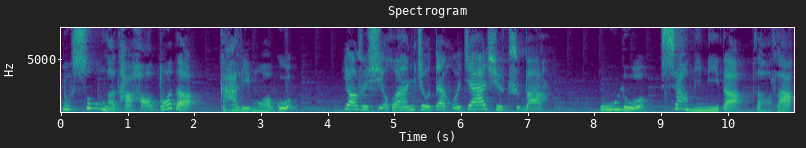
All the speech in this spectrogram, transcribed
又送了他好多的咖喱蘑菇，要是喜欢就带回家去吃吧。乌鲁笑眯眯的走了。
